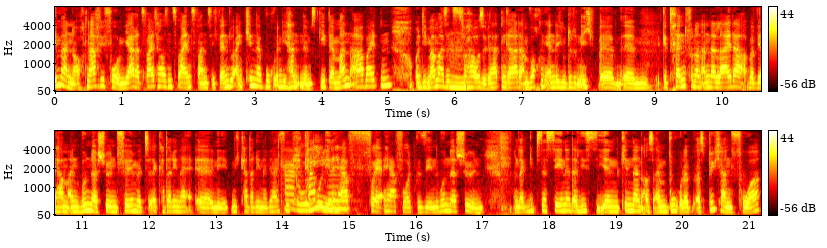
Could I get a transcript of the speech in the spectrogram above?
immer noch, nach wie vor im Jahre 2022, wenn du ein Kinderbuch in die Hand nimmst, geht der Mann arbeiten und die Mama sitzt mhm. zu Hause. Wir hatten gerade am Wochenende, Judith und ich, äh, äh, getrennt voneinander leider, aber wir haben einen wunderschönen Film mit äh, Katharina, äh, nee, nicht Katharina, wie heißt Caroline. sie? Caroline Herf Herford gesehen, wunderschön. Und da gibt's eine Szene, da liest sie ihren Kindern aus einem Buch oder aus Büchern vor,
